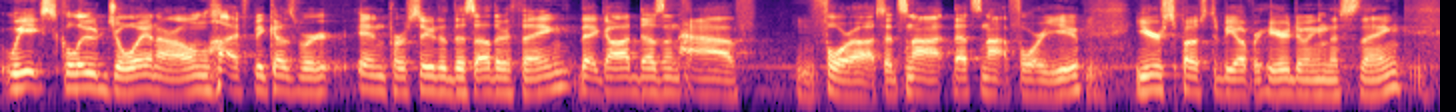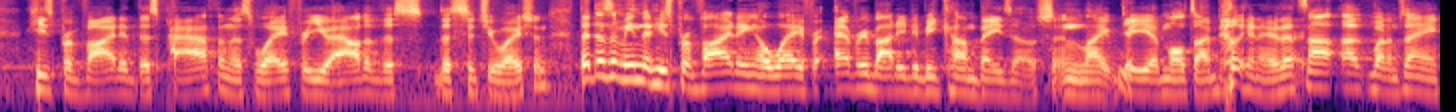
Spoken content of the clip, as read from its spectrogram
we exclude joy in our own life because we're in pursuit of this other thing that God doesn't have for us. It's not that's not for you. You're supposed to be over here doing this thing. He's provided this path and this way for you out of this this situation. That doesn't mean that he's providing a way for everybody to become Bezos and like be a multi-billionaire. That's not uh, what I'm saying.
